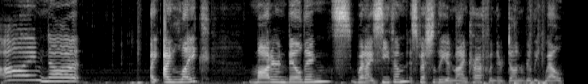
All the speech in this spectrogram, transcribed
I'm not I I like modern buildings when I see them, especially in Minecraft when they're done really well.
